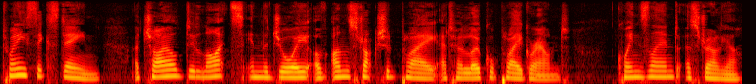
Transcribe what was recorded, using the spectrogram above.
2016. A child delights in the joy of unstructured play at her local playground. Queensland, Australia.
